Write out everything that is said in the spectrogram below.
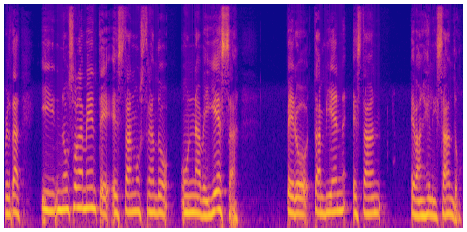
¿verdad? Y no solamente están mostrando una belleza pero también están evangelizando,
